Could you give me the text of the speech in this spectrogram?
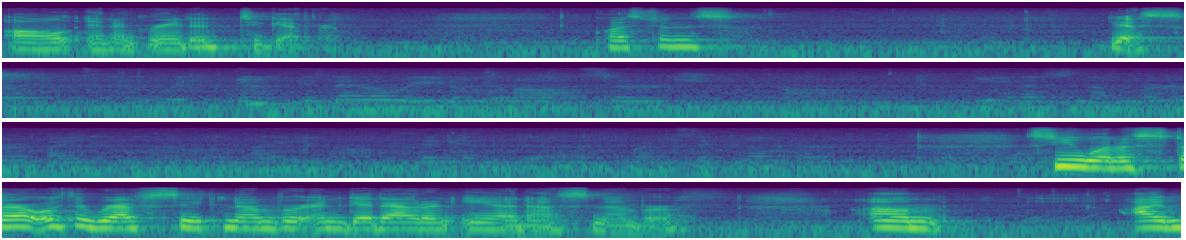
all integrated together. Questions? Yes? So you want to start with a RefSeq number and get out an ENS number. Um, I'm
